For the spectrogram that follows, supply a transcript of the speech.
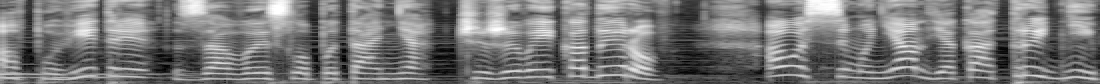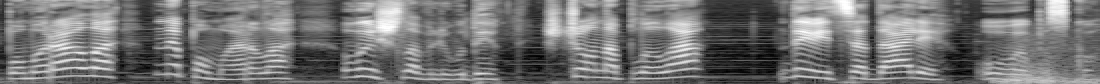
а в повітрі зависло питання: чи живий Кадиров? А ось Симонян, яка три дні помирала, не померла, вийшла в люди. Що наплела? Дивіться далі у випуску.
